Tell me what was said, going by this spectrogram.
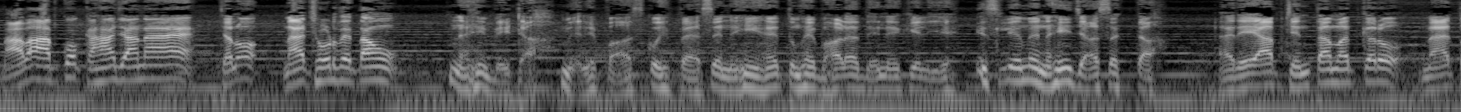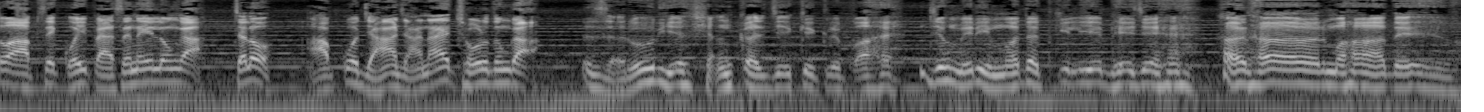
बाबा आपको कहाँ जाना है? चलो मैं छोड़ देता हूँ। नहीं बेटा मेरे पास कोई पैसे नहीं है तुम्हें भाड़ा देने के लिए इसलिए मैं नहीं जा सकता। अरे आप चिंता मत करो मैं तो आपसे कोई पैसे नहीं लूँगा। चलो आपको जहाँ जाना है छोड़ दूँगा। ज़रूर ये शंकर जी की कृपा है जो मेरी मदद के लिए भेजे हैं। हर हर महादेव।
